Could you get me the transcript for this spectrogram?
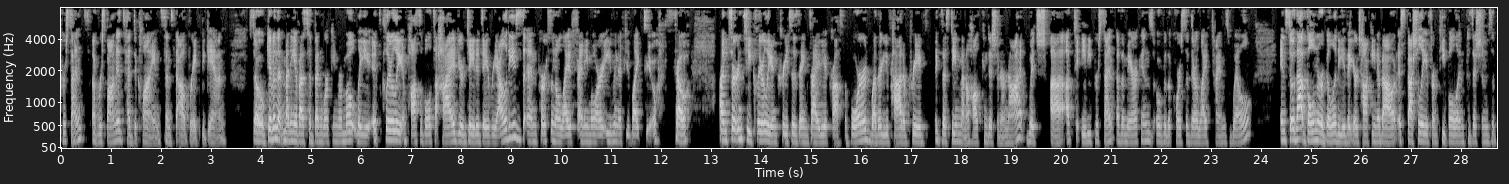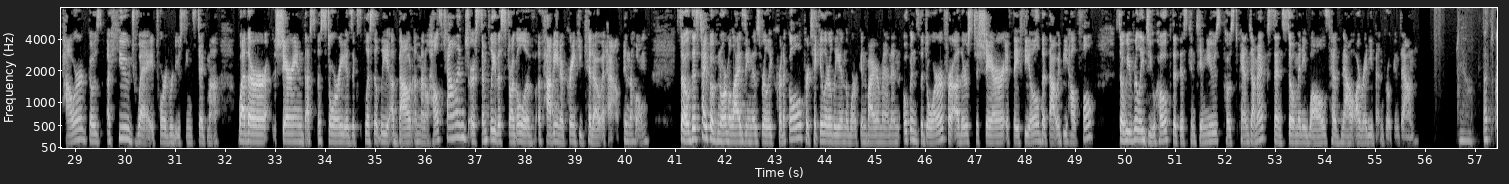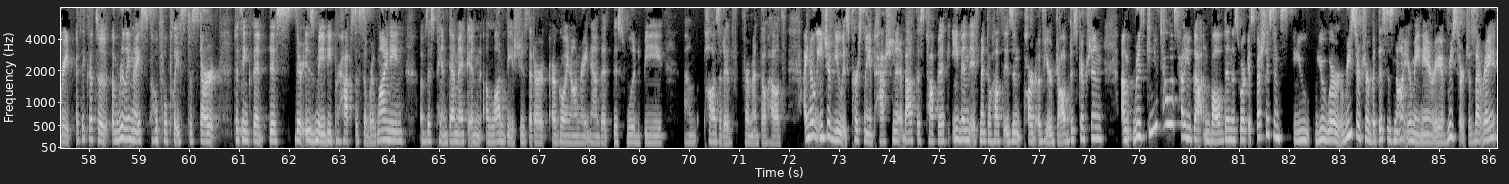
of respondents had declined since the outbreak began. So, given that many of us have been working remotely, it's clearly impossible to hide your day to day realities and personal life anymore, even if you'd like to. So, uncertainty clearly increases anxiety across the board, whether you've had a pre existing mental health condition or not, which uh, up to 80% of Americans over the course of their lifetimes will. And so that vulnerability that you're talking about, especially from people in positions of power, goes a huge way toward reducing stigma whether sharing this, a story is explicitly about a mental health challenge or simply the struggle of, of having a cranky kiddo at home, in the home. So this type of normalizing is really critical, particularly in the work environment and opens the door for others to share if they feel that that would be helpful. So we really do hope that this continues post pandemic since so many walls have now already been broken down. Yeah, that's great. I think that's a, a really nice, hopeful place to start to think that this, there is maybe perhaps a silver lining of this pandemic and a lot of the issues that are, are going on right now, that this would be um, positive for mental health. I know each of you is personally passionate about this topic, even if mental health isn't part of your job description. Um, Ruth, can you tell us how you got involved in this work, especially since you you were a researcher, but this is not your main area of research? Is that right?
